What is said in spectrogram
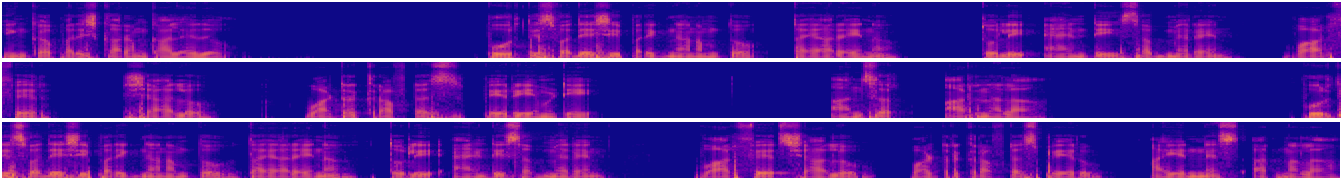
ఇంకా పరిష్కారం కాలేదు. పూర్తి స్వదేశీ పరిజ్ఞానంతో తయారైన తొలి anti submarine warfare shallow water crafters పేరు ఏమిటి? ఆన్సర్ అర్నలా పూర్తి స్వదేశీ పరిజ్ఞానంతో తయారైన తొలి anti submarine warfare shallow water crafters పేరు ఐఎన్ఎస్ అర్నల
